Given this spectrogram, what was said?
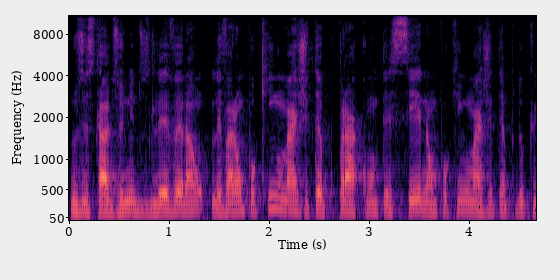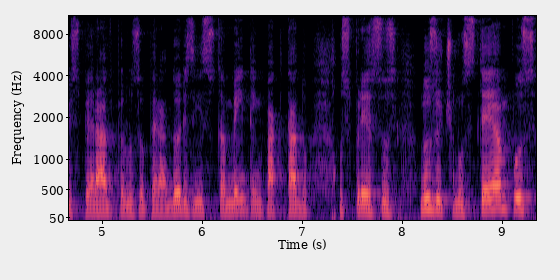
nos Estados Unidos levarão, levarão um pouquinho mais de tempo para acontecer, né, um pouquinho mais de tempo do que o esperado pelos operadores, e isso também tem impactado os preços nos últimos tempos.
